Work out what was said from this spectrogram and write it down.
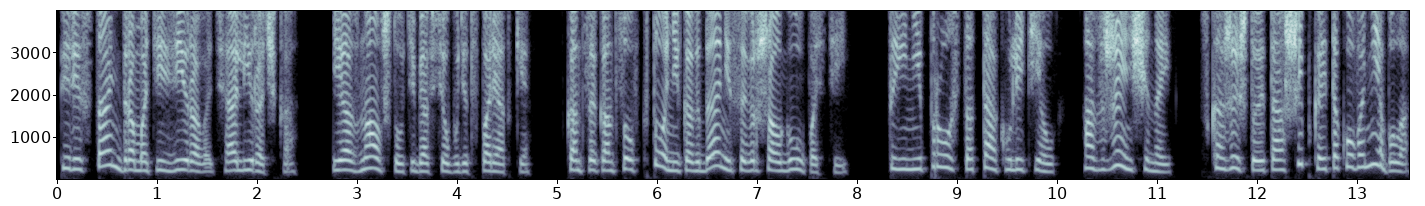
«Перестань драматизировать, Алирочка. Я знал, что у тебя все будет в порядке. В конце концов, кто никогда не совершал глупостей? Ты не просто так улетел, а с женщиной. Скажи, что это ошибка и такого не было.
